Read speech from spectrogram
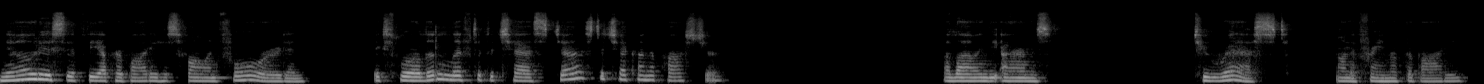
Notice if the upper body has fallen forward and explore a little lift of the chest just to check on the posture. Allowing the arms to rest on the frame of the body.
